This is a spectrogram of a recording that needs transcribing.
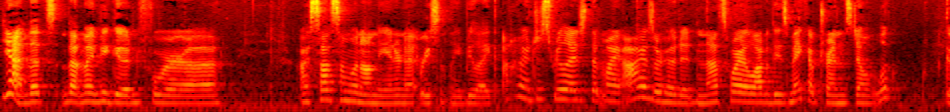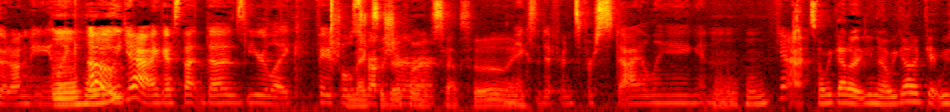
Yeah, that's that might be good for. uh I saw someone on the internet recently be like, "Oh, I just realized that my eyes are hooded, and that's why a lot of these makeup trends don't look good on me." Like, oh yeah, I guess that does your like facial Mm-hmm. Makes structure a difference, absolutely. makes a difference for styling and Mm-hmm. yeah. So we gotta, you know, we gotta get. We,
